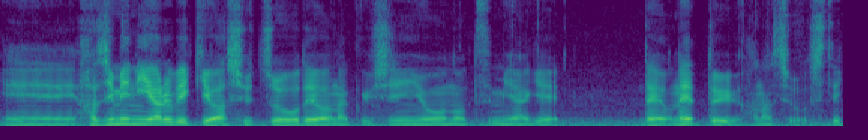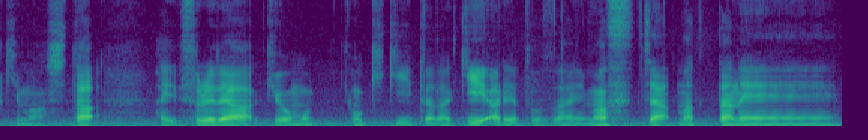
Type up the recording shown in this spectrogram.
えー、初めにやるべきは主張ではなく信用の積み上げだよねという話をしてきました。はい、それでは今日もお聴きいただきありがとうございます。じゃあまたね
